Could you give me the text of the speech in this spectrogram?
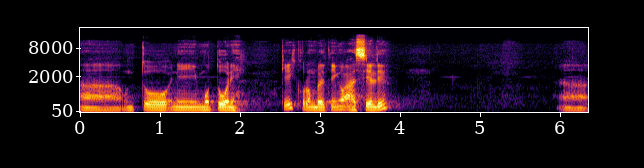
uh, untuk ni motor ni. Okey, korang boleh tengok hasil dia. Uh,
